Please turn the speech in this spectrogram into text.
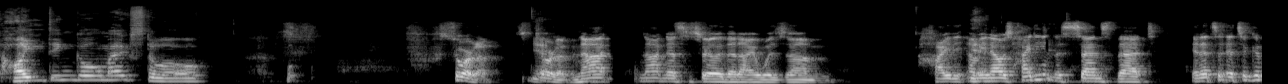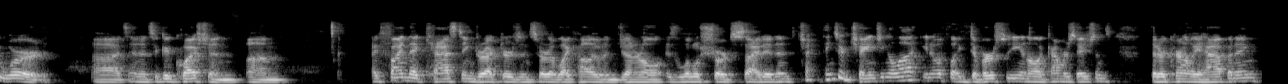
hiding almost or sort of yeah. sort of not not necessarily that I was um, hiding. I mean, I was hiding in the sense that, and it's it's a good word, uh, it's, and it's a good question. Um, I find that casting directors and sort of like Hollywood in general is a little short-sighted, and ch- things are changing a lot. You know, with like diversity and all the conversations that are currently happening.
